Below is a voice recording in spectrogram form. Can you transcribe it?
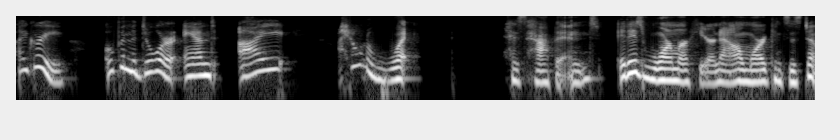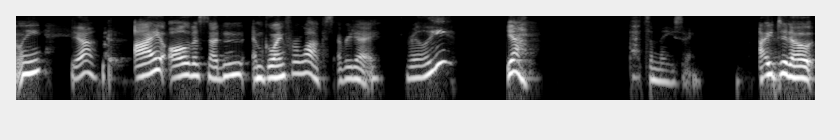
I agree. Open the door. And I I don't know what has happened. It is warmer here now more consistently. Yeah. I all of a sudden am going for walks every day. Really? Yeah. That's amazing. I did a,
